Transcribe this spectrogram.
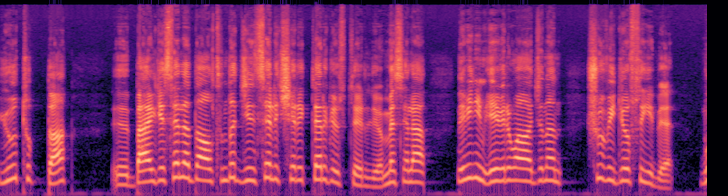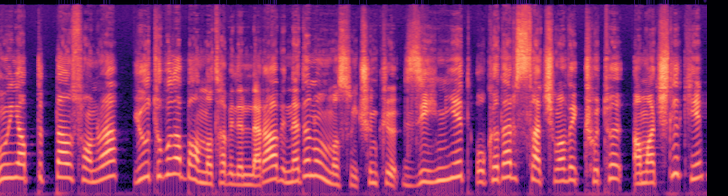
YouTube'da e, belgesel adı altında cinsel içerikler gösteriliyor. Mesela ne bileyim Evrim Ağacı'nın şu videosu gibi. Bunu yaptıktan sonra YouTube'u da banlatabilirler abi. Neden olmasın? Çünkü zihniyet o kadar saçma ve kötü amaçlı ki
